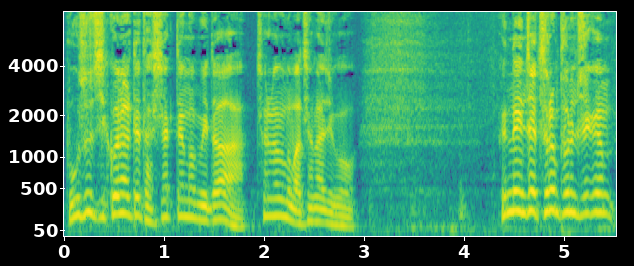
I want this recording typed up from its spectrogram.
보수 집권할 때 다 시작된 겁니다. 철강도 마찬가지고. 근데 이제 트럼프는 지금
